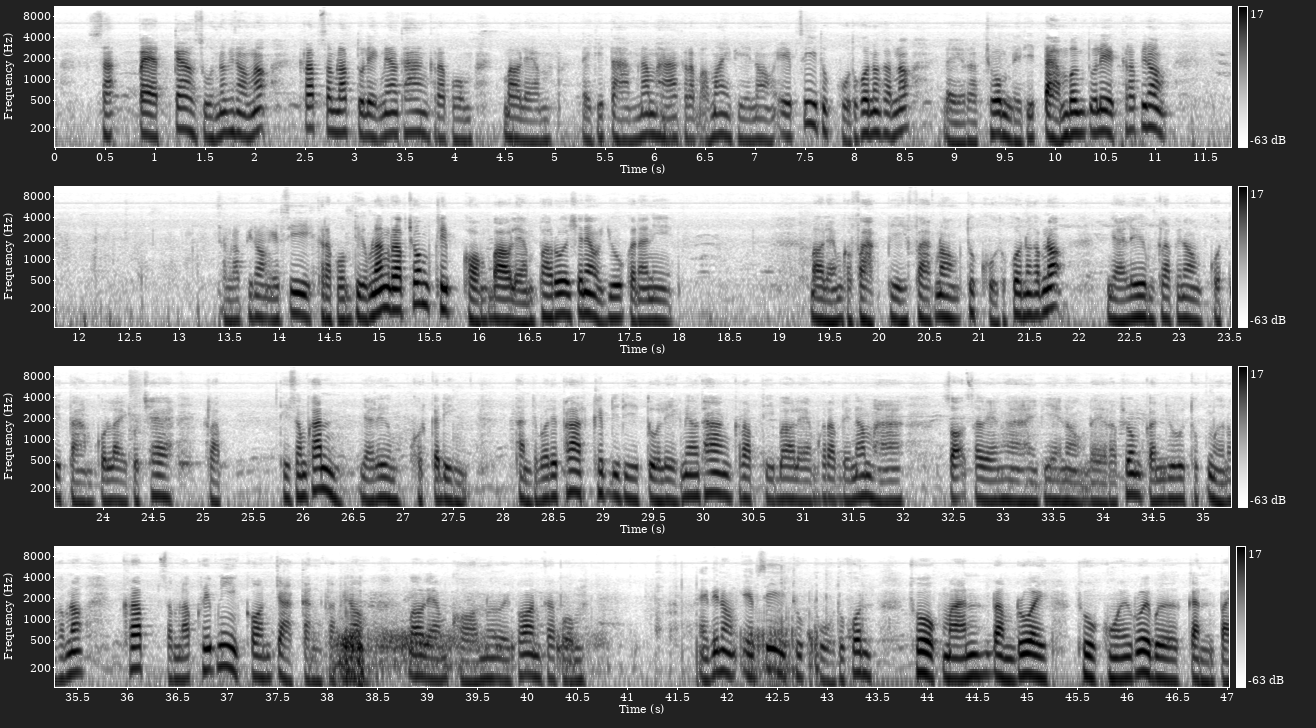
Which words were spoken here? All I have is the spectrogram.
แปดเก้าศูนย์นะพี่น้องเนาะครับสำหรับตัวเลขแนวทางครับผมเบาแหลมได้ติดตามนํหาครับเอาไม้พี่น้องเอฟซีทุกขู่ทุกคนนะครับเนาะได้รับชมได้ติดตามเบิงตัวเลขครับพี่น้อง สำหรับพี่น้อง FC ครับผมถือกำลังรับชมคลิปของบ่าวแหลมพารวยชาแนลอยู่กันนะนี่บ่าวแหลมก็ฝากพี่ฝากน้องทุกขู่ทุกคนนะครับเนาะอย่าลืมครับพี่น้องกดติดตามกดไลค์กดแชร์ครับที่สำคัญอย่าลืมกดกระดิ่งท่านจะไม่ได้พลาดคลิปดีๆ ตัวเลขแนวทางครับที่บ่าวแหลมครับได้นำหาเสาะแสวงหาให้พี่ให้น้องได้รับชมกันอยู่ทุกเมื่อนะครับเนาะครับสำหรับคลิปนี้ก่อนจากกันครับพี่น้องบ่าวแหลมขอเนยพรครับผม ให้พี่น้องเอฟซีทุกผู้ทุกคน โชคมันร่ำรวย ถูกหวยรวยเบอร์กันไป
